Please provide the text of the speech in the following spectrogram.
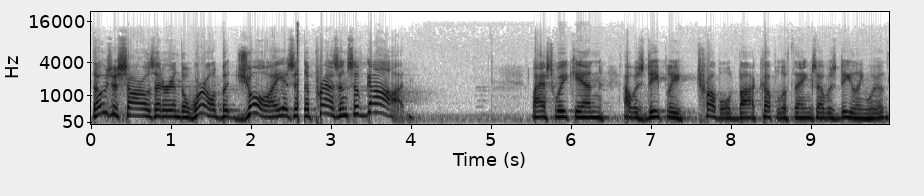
Those are sorrows that are in the world, but joy is in the presence of God. Last weekend, I was deeply troubled by a couple of things I was dealing with.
